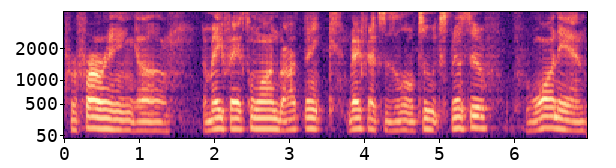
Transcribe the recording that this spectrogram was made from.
preferring uh, the Mafex one, but I think Mafex is a little too expensive for one, and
